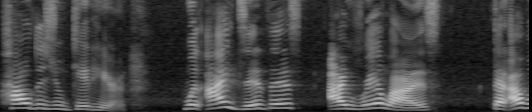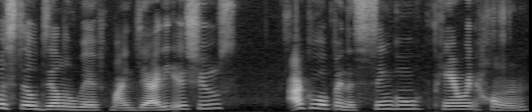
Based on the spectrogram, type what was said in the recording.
How did you get here? When I did this, I realized that I was still dealing with my daddy issues. I grew up in a single parent home.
